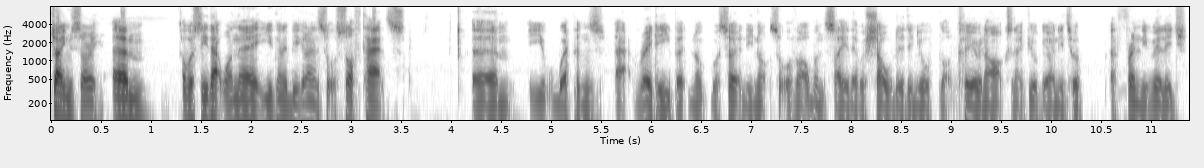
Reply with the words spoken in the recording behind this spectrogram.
James, sorry. Um, obviously that one there, you're going to be going sort of soft hats, um, your weapons at ready, but not well, certainly not sort of. I wouldn't say they were shouldered and you're like clearing arcs. And if you're going into a, a friendly village,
